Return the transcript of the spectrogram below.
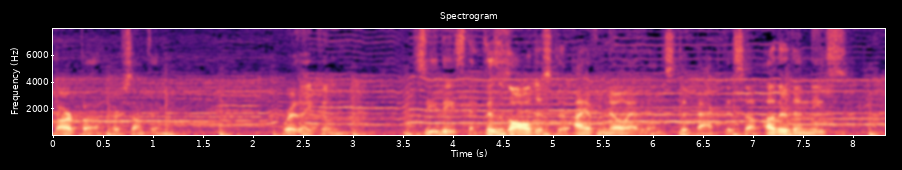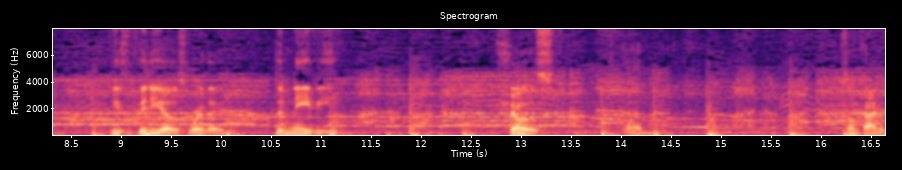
DARPA or something where they can see these things. This is all just a, I have no evidence to back this up other than these these videos where the the Navy shows um, some kind of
